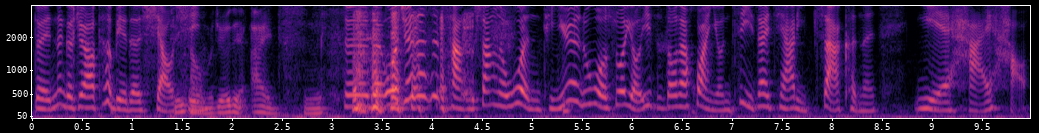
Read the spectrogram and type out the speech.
对，那个就要特别的小心。我们就有点爱吃。对对对，我觉得是厂商的问题，因为如果说有一直都在换油，你自己在家里炸可能也还好。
